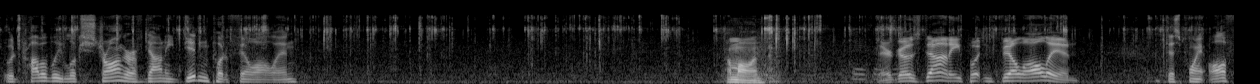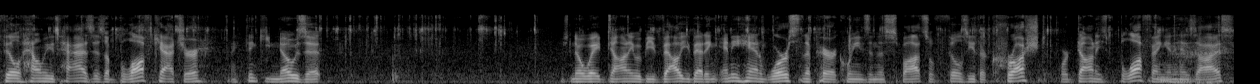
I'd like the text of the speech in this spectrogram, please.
It would probably look stronger if Dani didn't put Phil all in. I'm on. There goes Dani putting Phil all in. At this point, all Phil Hellmuth has is a bluff catcher. I think he knows it. There's no way Dani would be value betting any hand worse than a pair of queens in this spot, so Phil's either crushed or Dani's bluffing in his eyes.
